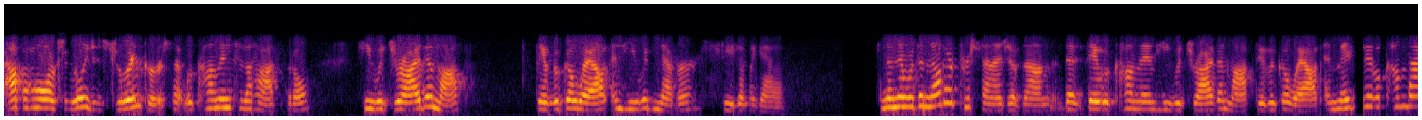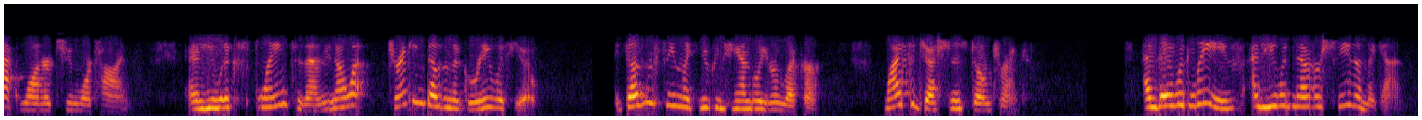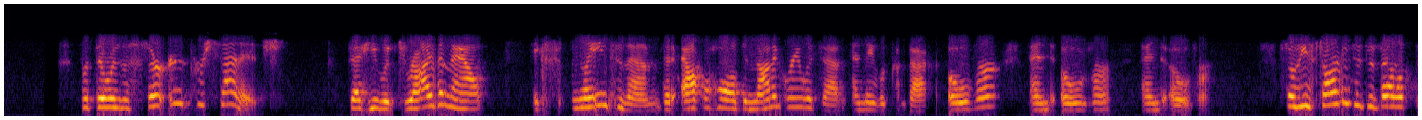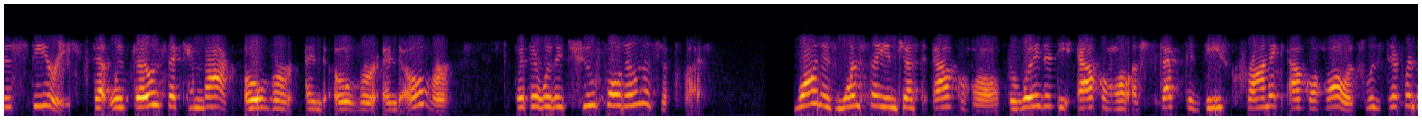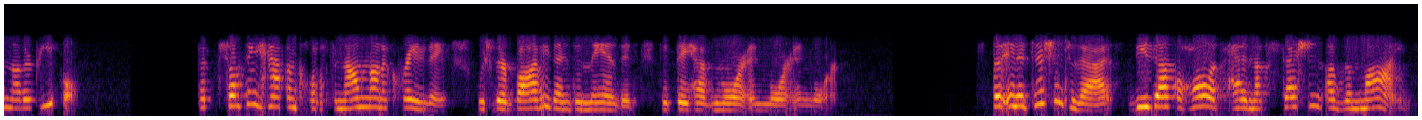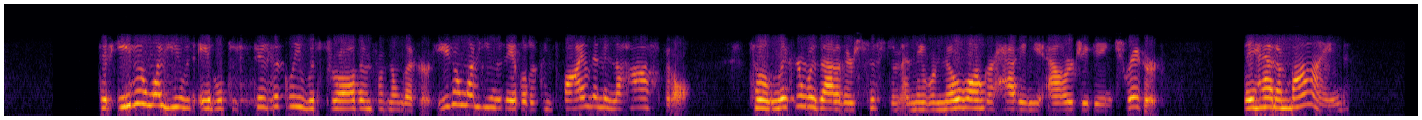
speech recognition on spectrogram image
alcoholics, really just drinkers, that would come into the hospital. He would dry them up they would go out and he would never see them again. And then there was another percentage of them that they would come in, he would drive them up, they would go out, and maybe they would come back one or two more times. And he would explain to them, you know what, drinking doesn't agree with you. It doesn't seem like you can handle your liquor. My suggestion is don't drink. And they would leave, and he would never see them again. But there was a certain percentage that he would drive them out explain to them that alcohol did not agree with them, and they would come back over and over and over. So he started to develop this theory that with those that came back over and over and over, that there was a twofold illness at play. One is once they ingest alcohol, the way that the alcohol affected these chronic alcoholics was different than other people. But something happened called a phenomenon of craving, which their body then demanded that they have more and more and more. But in addition to that, these alcoholics had an obsession of the mind that even when he was able to physically withdraw them from the liquor, even when he was able to confine them in the hospital till the liquor was out of their system and they were no longer having the allergy being triggered, they had a mind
